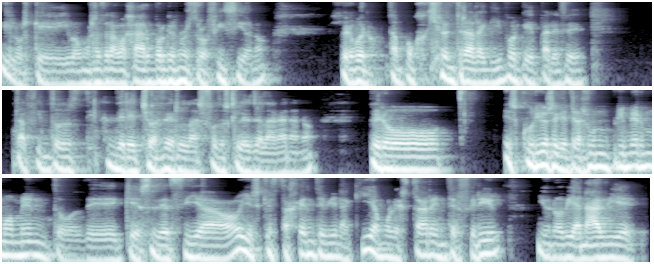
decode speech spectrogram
y los que íbamos a trabajar porque es nuestro oficio, ¿no? Pero bueno, tampoco quiero entrar aquí porque parece, al fin todos tienen derecho a hacer las fotos que les dé la gana, ¿no? Pero es curioso que tras un primer momento de que se decía, oye, es que esta gente viene aquí a molestar, a interferir, y no había nadie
